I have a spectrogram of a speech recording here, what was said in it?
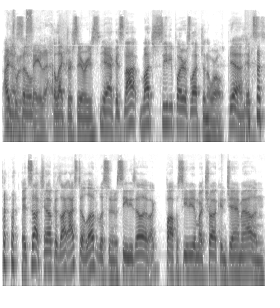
I just Yeah, wanted to say that. Collector series. Yeah, 'cause not much CD players left in the world. Yeah, it's it sucks, you know, because I, I still love listening to CDs. I, love, I pop a CD in my truck and jam out, and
